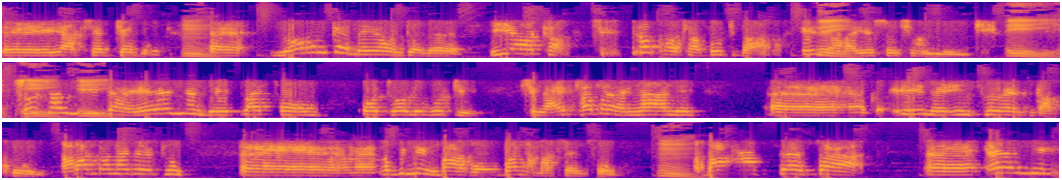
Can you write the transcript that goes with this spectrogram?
e-acceptable Mm. eh yonke leyo nto leyo iyakha silokhotha futhi baba indaba Eh. ye-social media eh social eh, eh. media yenye nje platform othola ukuthi singayithatha kancane eh ine influence kakhulu abantwana bethu eh ubuningi babo banama cellphone Mm. ba accessa eh any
